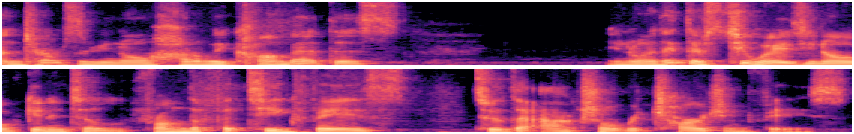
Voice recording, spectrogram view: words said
in terms of, you know, how do we combat this? You know, I think there's 2 ways, you know, getting to from the fatigue phase to the actual recharging phase.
